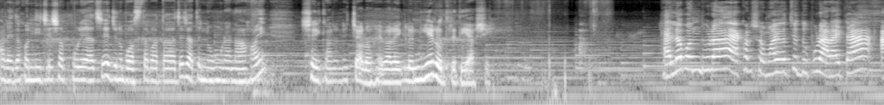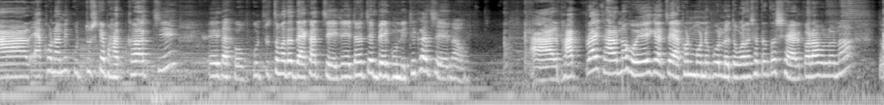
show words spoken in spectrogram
আর এই দেখো নিচে সব পড়ে আছে, এর জন্য বস্তা পাতা আছে যাতে নোংরা না হয়, সেই কারণে চলো এবার এগুলো নিয়ে রোদ্রে দিয়ে আসি। হ্যালো বন্ধুরা, এখন সময় হচ্ছে দুপুর আড়াইটা, আর এখন আমি কুট্টুসকে ভাত খাওয়াচ্ছি। এই দেখো, কুট্টুস তোমাদের দেখাচ্ছে, এই যে এটা হচ্ছে বেগুনি, ঠিক আছে? নাও। আর ভাত প্রায় খাওয়ানো হয়েই গেছে, এখন মনে পড়ল তোমাদের সাথে তো শেয়ার করা হলো না। তো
